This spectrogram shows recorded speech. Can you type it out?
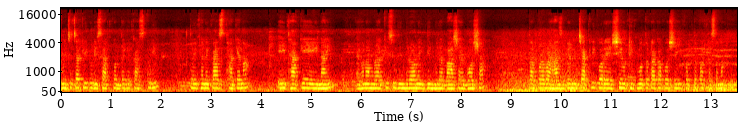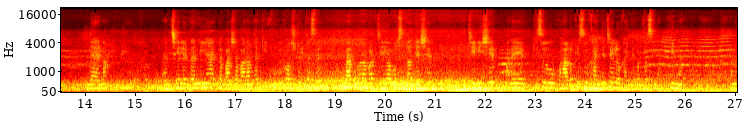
আমি যে চাকরি করি সাতক্ষণ থেকে কাজ করি তো এখানে কাজ থাকে না। এই থাকে এই নাই। এখন আমরা কিছুদিন ধরে অনেক দিন ধরে বাসায় বসা। তারপর আবার হাজব্যান্ড চাকরি করে সেও ঠিকমতো টাকা পয়সা ই করতে পারতেছে না দেয় না। ছেলেটা নিয়ে একটা বাসা ভাড়া থাকি, খুবই কষ্ট হইতেছে। তারপর আবার যে অবস্থা দেশের, জিনিসের মানে কিছু ভালো কিছু খাইতে চাইলেও খাইতে পারতেছি না কিনা মানে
